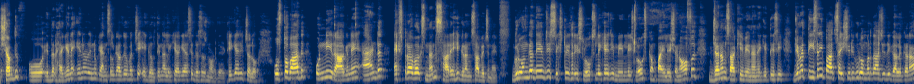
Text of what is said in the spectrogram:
ਸ਼ਬਦ ਉਹ ਇੱਧਰ ਹੈਗੇ ਨੇ ਇਹਨਾਂ ਨੂੰ ਇਹਨੂੰ ਕੈਨਸਲ ਕਰ ਦਿਓ ਬੱਚੇ ਇਹ ਗਲਤੀ ਨਾਲ ਲਿਖਿਆ ਗਿਆ ਸੀ ਦਿਸ ਇਜ਼ ਨਾਟ देयर ਠੀਕ ਹੈ ਜੀ ਚਲੋ ਉਸ ਤੋਂ ਬਾਅਦ 19 ਰਾਗ ਨੇ ਐਂਡ ਐਕਸਟਰਾ ਵਰਕਸ ਨਨ ਸਾਰੇ ਹੀ ਗ੍ਰੰਥ ਸਾਹਿਬ ਵਿੱਚ ਨੇ ਗੁਰੂ ਅੰਗਦ ਦੇਵ ਜੀ 63 ਸ਼ਲੋਕਸ ਲਿਖੇ ਜੀ ਮੇਨਲੀ ਸ਼ਲੋਕਸ ਕੰਪਾਈਲੇਸ਼ਨ ਆਫ ਜਨਮ ਸਾਖੀ ਵੀ ਇਹਨਾਂ ਨੇ ਕੀਤੀ ਸੀ ਜੇ ਮੈਂ ਤੀਸਰੀ ਪਾਤਸ਼ਾਹੀ ਸ੍ਰੀ ਗੁਰੂ ਅਮਰਦਾਸ ਜੀ ਦੀ ਗੱਲ ਕਰਾਂ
